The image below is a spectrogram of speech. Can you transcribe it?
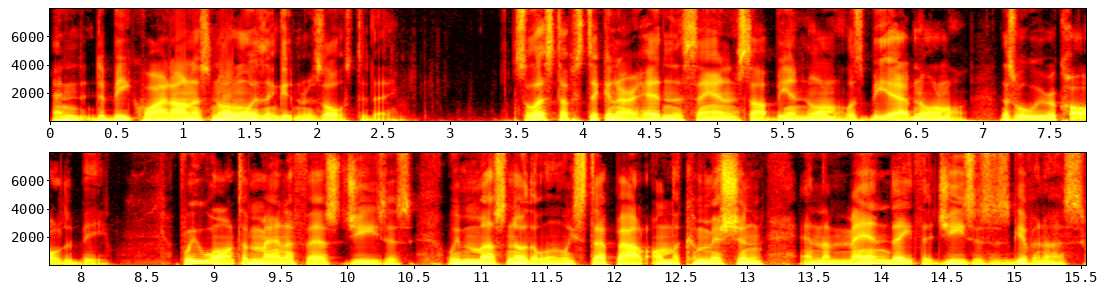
And to be quite honest, normal isn't getting results today. So let's stop sticking our head in the sand and stop being normal. Let's be abnormal. That's what we were called to be. If we want to manifest Jesus, we must know that when we step out on the commission and the mandate that Jesus has given us,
